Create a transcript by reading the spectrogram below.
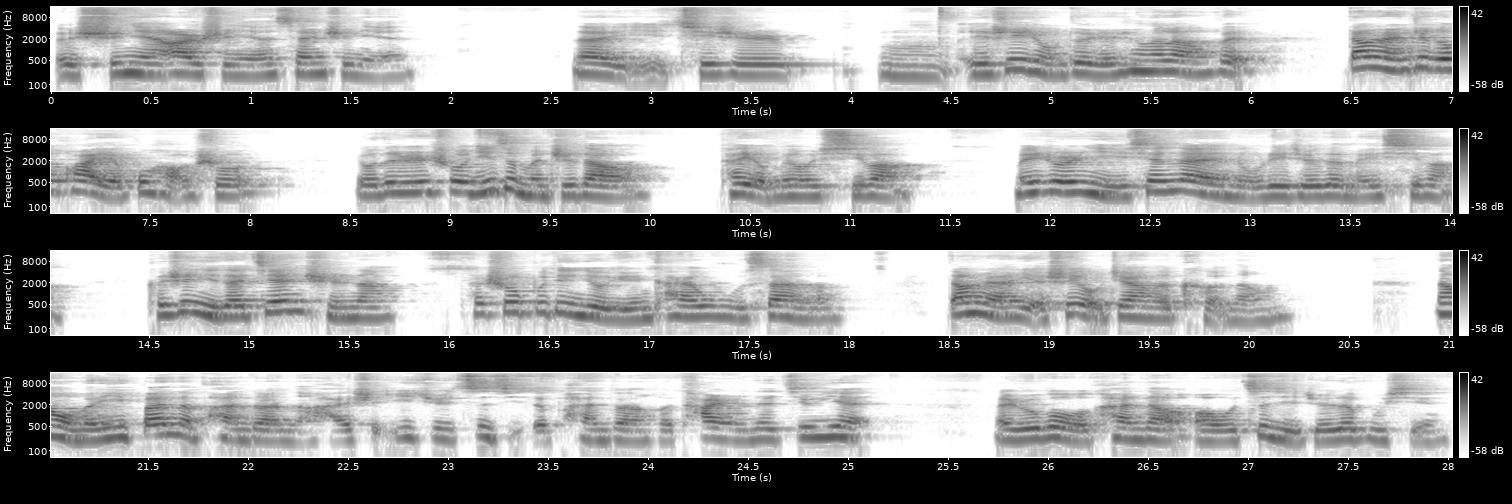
呃，十年、二十年、三十年。那也其实，嗯，也是一种对人生的浪费。当然，这个话也不好说。有的人说：“你怎么知道他有没有希望？没准你现在努力觉得没希望，可是你在坚持呢，他说不定就云开雾散了。当然也是有这样的可能。那我们一般的判断呢，还是依据自己的判断和他人的经验。那如果我看到哦，我自己觉得不行，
